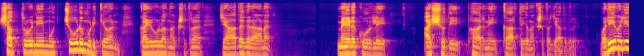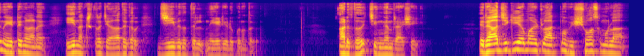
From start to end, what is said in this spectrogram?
ശത്രുവിനെ മുച്ചൂട് മുടിക്കുവാൻ കഴിവുള്ള നക്ഷത്ര ജാതകരാണ് മേടക്കൂറിലെ അശ്വതി ഭാരണി കാർത്തിക നക്ഷത്ര ജാതകർ. വലിയ വലിയ നേട്ടങ്ങളാണ് ഈ നക്ഷത്ര ജാതകർ ജീവിതത്തിൽ നേടിയെടുക്കുന്നത്. അടുത്തത് ചിങ്ങം രാശി. രാജകീയമായിട്ടുള്ള ആത്മവിശ്വാസമുള്ള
